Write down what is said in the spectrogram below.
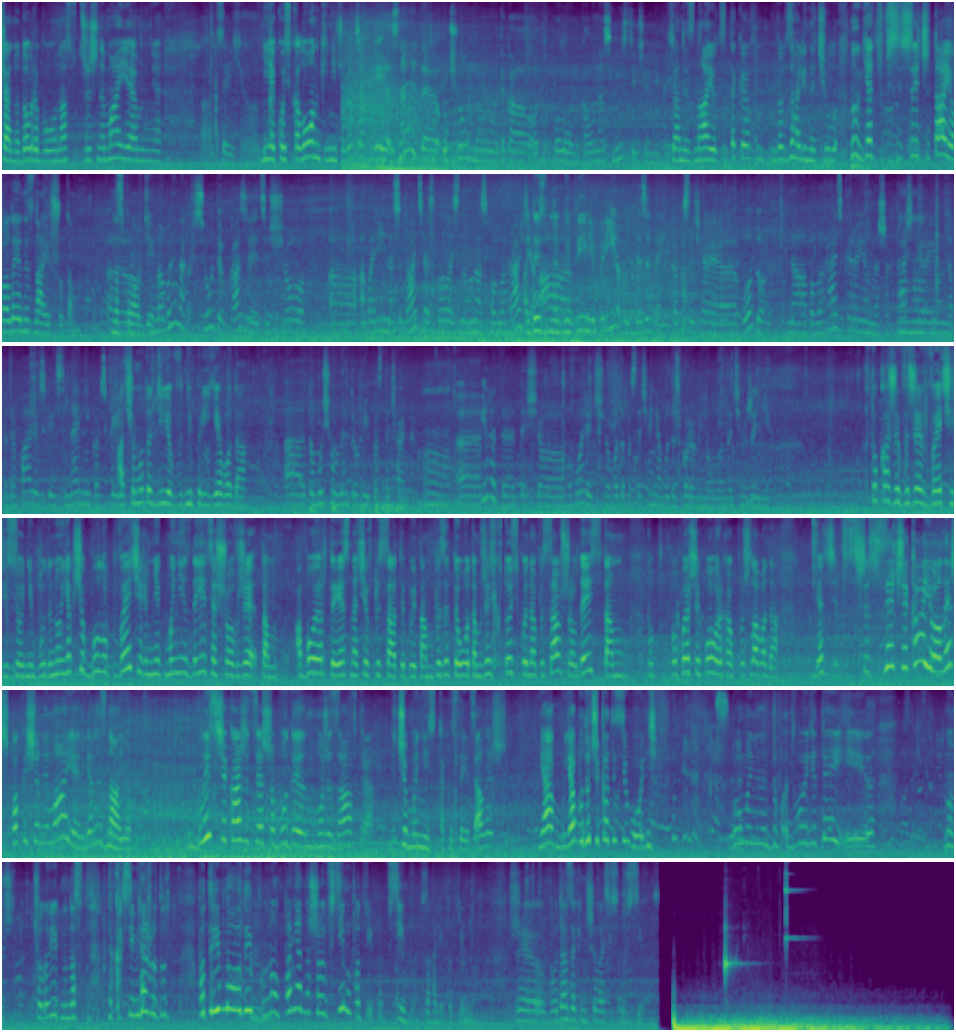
Звичайно, добре, бо у нас тут же ж немає цей, ні якоїсь колонки, нічого. Ви взагалі знаєте, у чому така от поломка? У нас в місті чи в Дніпрі? Я не знаю, це таке взагалі не чула. Ну, я все читаю, але не знаю, що там. Е, насправді. В новинах всюди вказується, що аварійна ситуація склалась не у нас в Павлограді, А десь не в Дніпрі? в Дніпрі в ДЗД, яка постачає воду на Павлоградський район, на Шахтарський Мгм. район, на Петропавлівський, Синельниковський, А чому тоді в Дніпрі є вода? Е, тому що у них другий постачальник. М. Е, Вірите те, що говорять, що водопостачання буде скоро відновлено, чи вже ні? Хто каже, вже ввечері сьогодні буде? Ну, якщо б було б ввечері, мені, мені здається, що вже там або РТС почав писати би, там ПЗТО, там вже хтось би написав, що десь там по, по перших поверхах пішла вода. Я все чекаю, але ж поки що немає, я не знаю. Ближче кажеться, що буде, може, завтра. Чи мені так здається, але ж я, я буду чекати сьогодні. Бо у мене двоє дітей і ну, чоловік, ну, у нас така сім'я, що тут потрібно води. Ну, понятно, що всім потрібно, всім взагалі потрібно. Вже вода закінчилась у всіх.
